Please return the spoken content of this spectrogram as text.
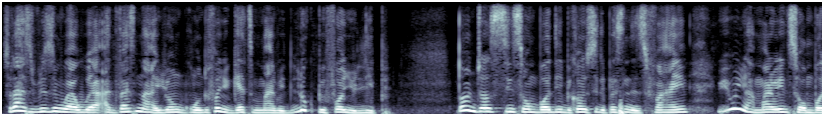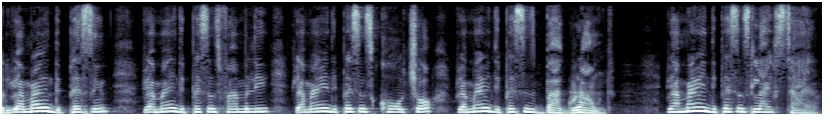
So that's the reason why we are advising our young ones before you get married look before you leap. Don't just see somebody because you see the person is fine. You, you are marrying somebody. You are marrying the person. You are marrying the person's family. You are marrying the person's culture. You are marrying the person's background. You are marrying the person's lifestyle.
